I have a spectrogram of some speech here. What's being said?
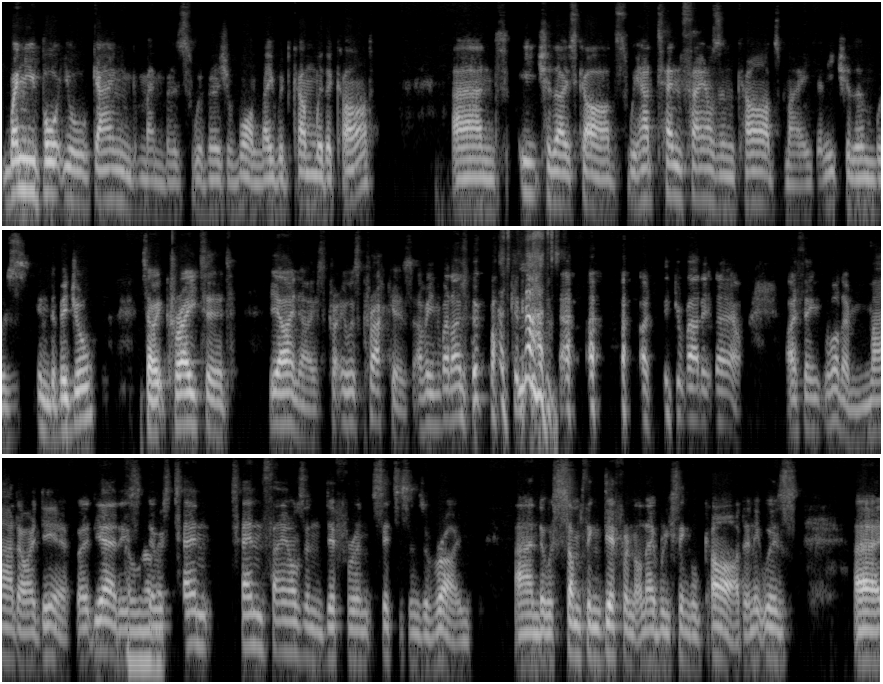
when you bought your gang members with version one, they would come with a card, and each of those cards, we had ten thousand cards made, and each of them was individual. So it created. Yeah, I know. it was crackers. I mean, when I look back at nuts. it now, I think about it now. I think what a mad idea. But yeah, there was 10 10,000 different citizens of Rome, and there was something different on every single card. And it was uh,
